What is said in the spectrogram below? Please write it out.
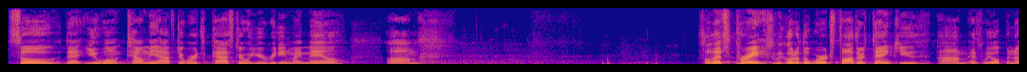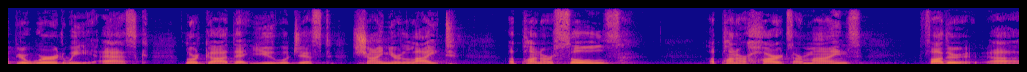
so that you won't tell me afterwards, Pastor, were you reading my mail? Um, so let's pray. So we go to the word. Father, thank you. Um, as we open up your word, we ask, Lord God, that you will just shine your light upon our souls, upon our hearts, our minds. Father, uh,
